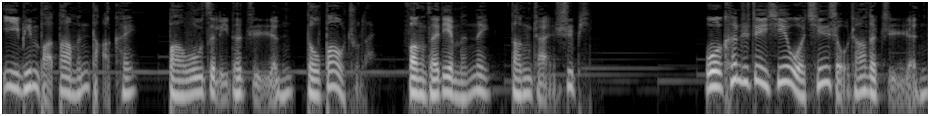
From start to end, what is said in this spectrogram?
一边把大门打开，把屋子里的纸人都抱出来，放在店门内当展示品。我看着这些我亲手扎的纸人，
